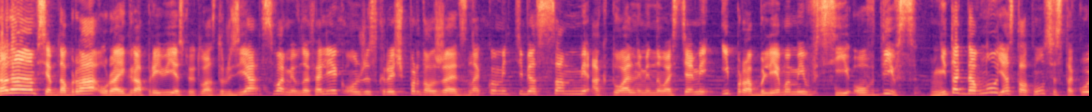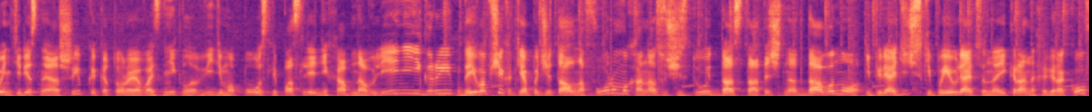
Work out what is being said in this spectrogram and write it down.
Та-дам! Всем добра! Ура! Игра приветствует вас, друзья! С вами вновь Олег, он же Scratch, продолжает знакомить тебя с самыми актуальными новостями и проблемами в Sea of Thieves. Не так давно я столкнулся с такой интересной ошибкой, которая возникла, видимо, после последних обновлений игры. Да и вообще, как я почитал на форумах, она существует достаточно давно и периодически появляется на экранах игроков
